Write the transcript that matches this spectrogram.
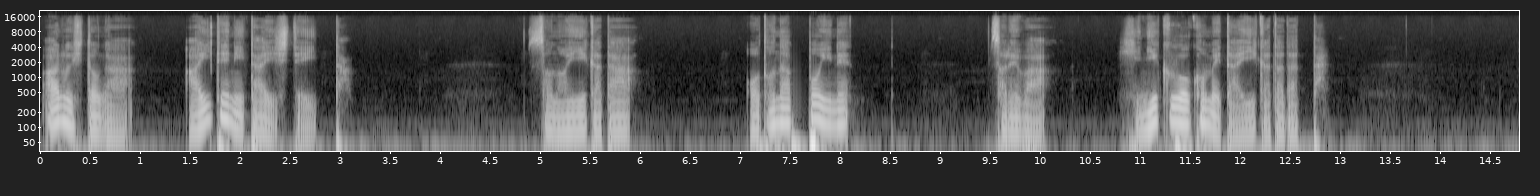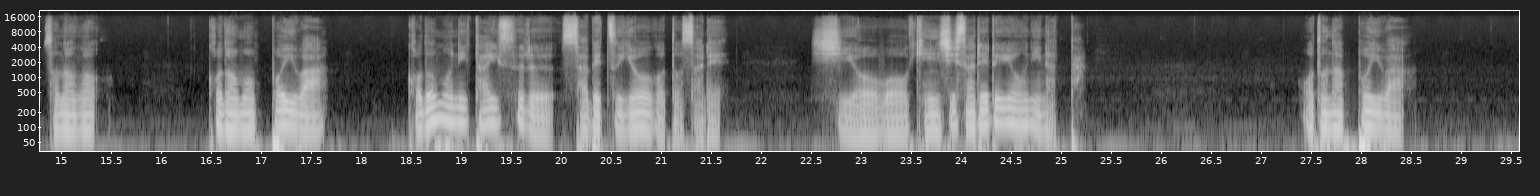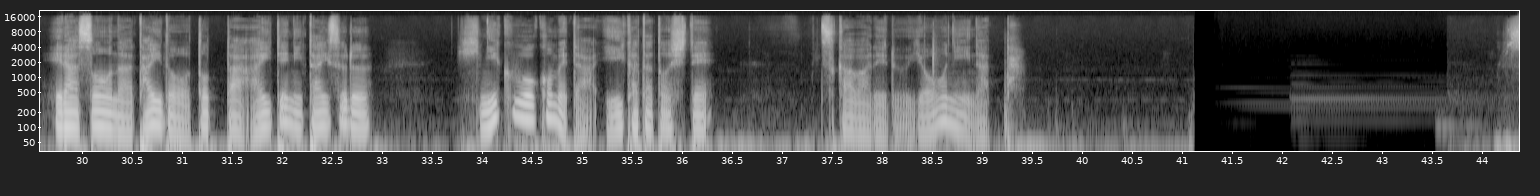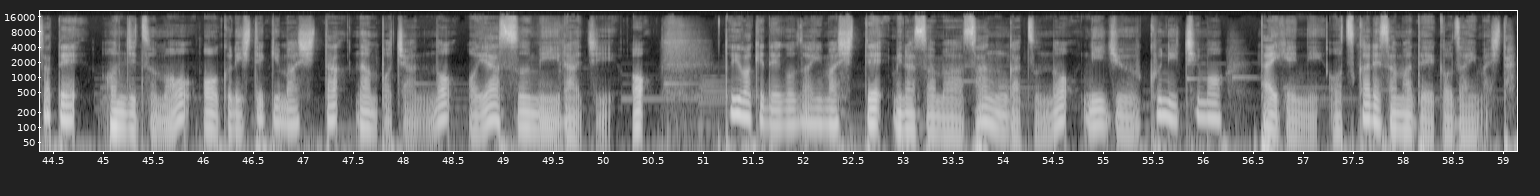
ある人が相手に対して言った。その言い方、大人っぽいね。それは皮肉を込めた言い方だった。その後、子供っぽいは子供に対する差別用語とされ、使用を禁止されるようになった。大人っぽいは、偉そうな態度をとった相手に対する皮肉を込めた言い方として使われるようになった。さて、本日もお送りしてきましたなんぽちゃんのおやすみラジオ。というわけでございまして、皆様3月の29日も大変にお疲れ様でございました。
